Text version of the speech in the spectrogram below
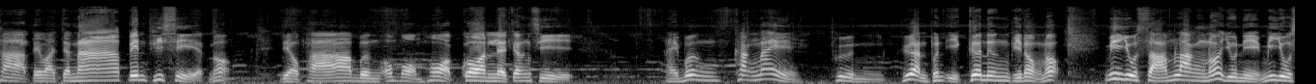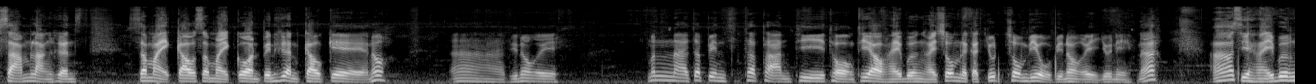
คาแต่ว่าจะนาเป็นพิเศษเนาะเดี๋ยวพาเบิงอ้อมอ้อมหอบก่อนแล้วจังสิให้เบิงข้างในพื้นเฮือนเพิ่อนอีกเทื่อนึงพี่น้องเนาะมีอยู่สามหลังเนาะอยู่นี่มีอยู่สามหลังเฮือนสมัยเก่าสมัยก่อนเป็นเฮือนเก่าแก่เนาะอ่าพี่น้องเอ้ย มันน่าจะเป็นสถานที่ท่องเที่ยวให้เบิ่งให้มแล้วก็จุดชมวิวพี่น้องเอ้ยอยู่นี่นะอ่าสิให้เบิง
